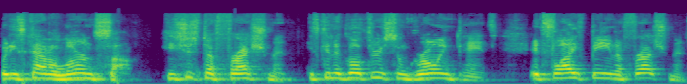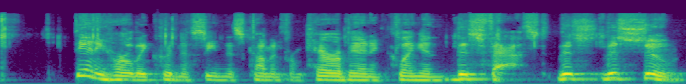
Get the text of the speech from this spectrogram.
but he's got to learn some. He's just a freshman. He's going to go through some growing pains. It's life being a freshman. Danny Hurley couldn't have seen this coming from Karaban and Clingan this fast, this this soon.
